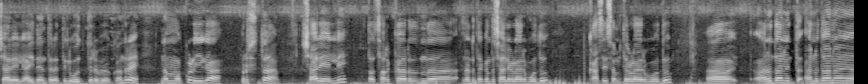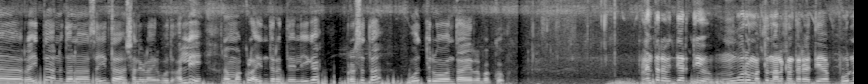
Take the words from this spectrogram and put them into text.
ಶಾಲೆಯಲ್ಲಿ ಐದನೇ ತರಗತಿಯಲ್ಲಿ ಓದುತ್ತಿರಬೇಕು. ಅಂದರೆ ನಮ್ಮ ಮಕ್ಕಳು ಈಗ ಪ್ರಸ್ತುತ ಶಾಲೆಯಲ್ಲಿ ಅಥವಾ ಸರ್ಕಾರದಿಂದ ನಡೀತಕ್ಕಂಥ ಶಾಲೆಗಳಾಗಿರ್ಬೋದು, ಖಾಸಗಿ ಸಂಸ್ಥೆಗಳಾಗಿರ್ಬೋದು ಅನುದಾನಿತ, ಅನುದಾನ ರಹಿತ, ಅನುದಾನ ಸಹಿತ ಶಾಲೆಗಳಾಗಿರ್ಬೋದು. ಅಲ್ಲಿ ನಮ್ಮ ಮಕ್ಕಳು ಐದನೇ ತರಗತಿಯಲ್ಲಿ ಈಗ ಪ್ರಸ್ತುತ ಓದ್ತಿರುವಂಥ ಇರಬೇಕು ನಂತರ ವಿದ್ಯಾರ್ಥಿಯು ಮೂರು ಮತ್ತು ನಾಲ್ಕನೇ ತರಗತಿಯ ಪೂರ್ಣ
